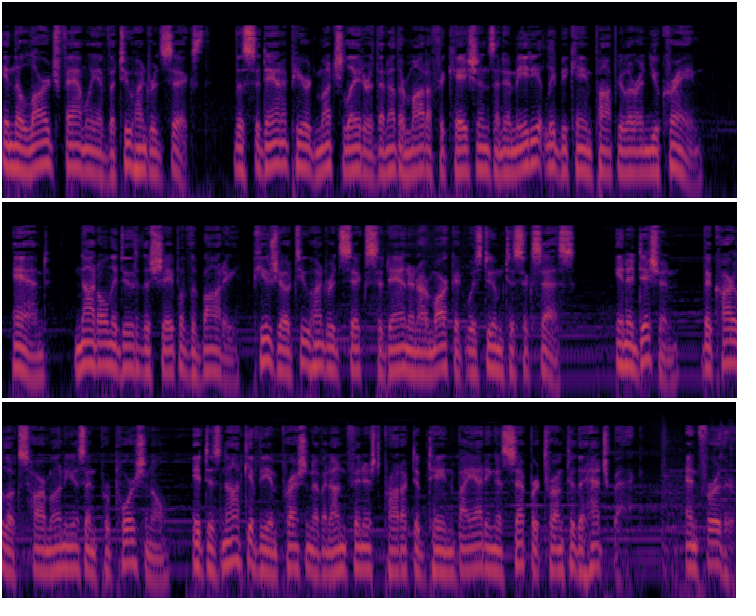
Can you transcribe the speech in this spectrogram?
In the large family of the 206th, the sedan appeared much later than other modifications and immediately became popular in Ukraine. And, not only due to the shape of the body, Peugeot 206 sedan in our market was doomed to success. In addition, the car looks harmonious and proportional, it does not give the impression of an unfinished product obtained by adding a separate trunk to the hatchback. And further,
